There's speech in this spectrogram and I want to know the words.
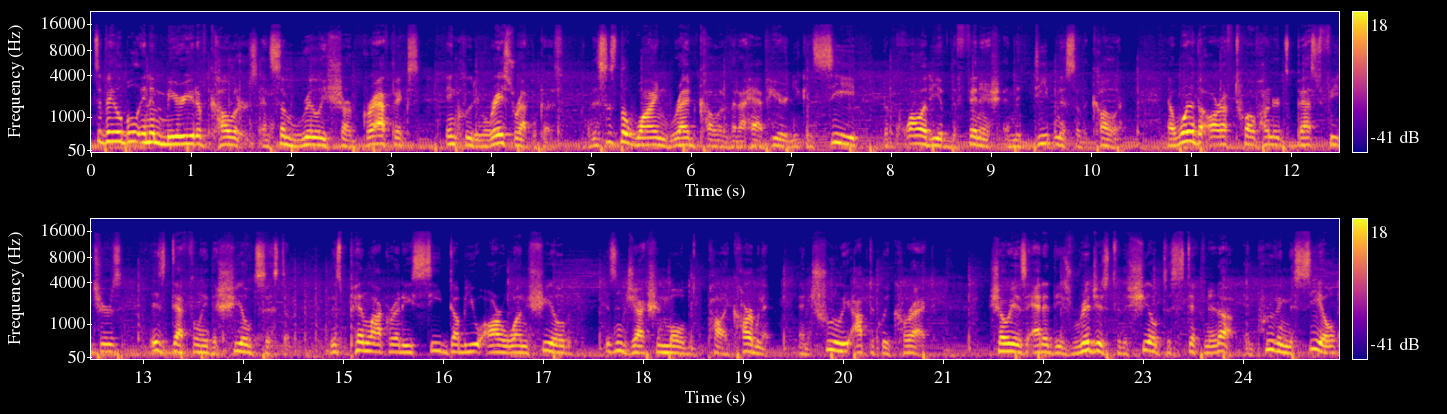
It's available in a myriad of colors and some really sharp graphics, including race replicas. This is the wine red color that I have here, and you can see the quality of the finish and the deepness of the color. Now, one of the RF 1200's best features is definitely the shield system. This Pinlock Ready CWR1 shield is injection molded polycarbonate and truly optically correct. Shoei has added these ridges to the shield to stiffen it up, improving the seal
